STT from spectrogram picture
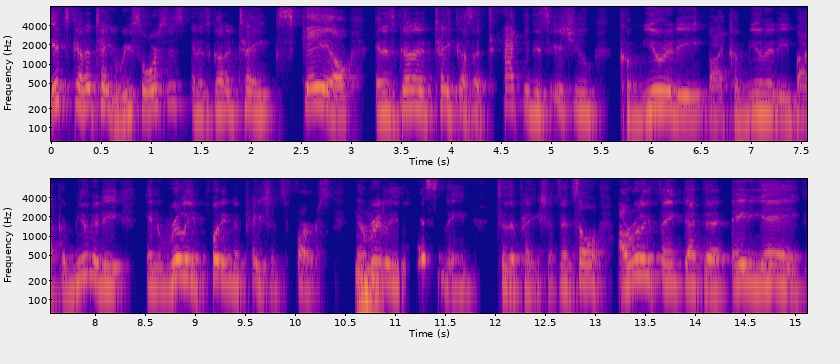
it's going to take resources and it's going to take scale and it's going to take us attacking this issue community by community by community and really putting the patients first and mm-hmm. really listening to the patients. And so I really think that the ADA,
